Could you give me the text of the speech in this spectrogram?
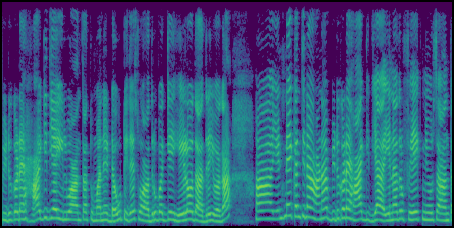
ಬಿಡುಗಡೆ ಆಗಿದೆಯಾ ಇಲ್ವಾ ಅಂತ ತುಂಬಾ ಡೌಟ್ ಇದೆ. ಸೊ ಅದ್ರ ಬಗ್ಗೆ ಹೇಳೋದಾದರೆ ಇವಾಗ ಎಂಟನೇ ಕಂತಿನ ಹಣ ಬಿಡುಗಡೆ ಆಗಿದೆಯಾ? ಏನಾದರೂ ಫೇಕ್ ನ್ಯೂಸಾ ಅಂತ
